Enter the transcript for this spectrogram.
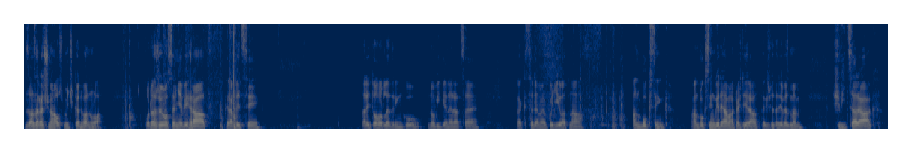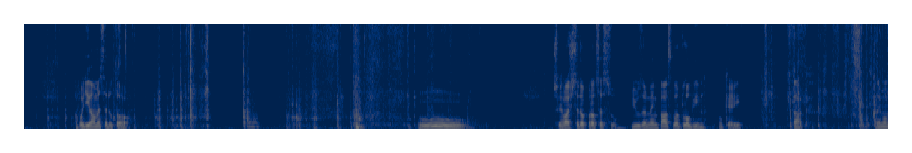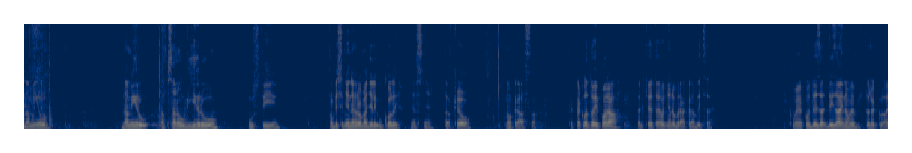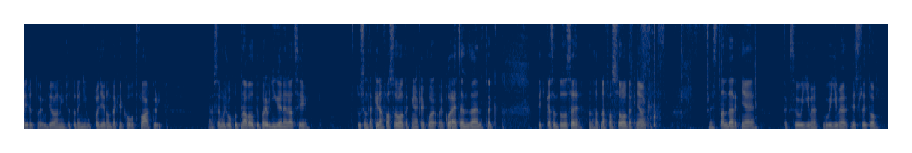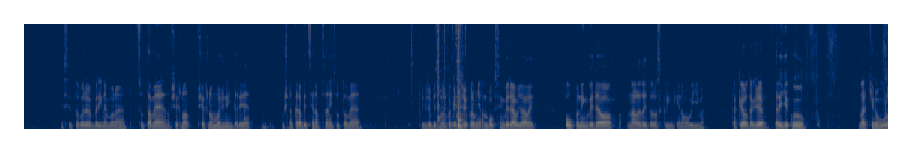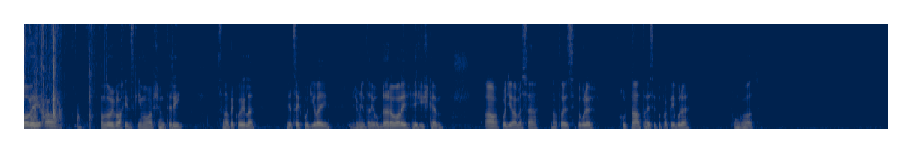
Zázračná osmička 2.0. Podařilo se mě vyhrát krabici tady tohohle drinku, nový generace. Tak se jdeme podívat na unboxing. Unboxing videa má každý rád, takže tady vezmeme švýcarák a podíváme se do toho. Uh. Přihlaš se do procesu. Username, password, login. OK. Tak. Tady mám na míru na míru napsanou výhru. Hustý. Aby se mě nehromadili úkoly. Jasně. Tak jo. No krása. Tak takhle to vypadá. Takže to je hodně dobrá krabice. Takové jako desi- designově bych to řekl, a i že to je udělaný, že to není úplně jenom tak jako odfláklý. Já jsem už ochutnával tu první generaci. Tu jsem taky nafasoval tak nějak jako, jako recenzent, tak teďka jsem to zase nafasoval tak nějak nestandardně. Tak si uvidíme, uvidíme, jestli to, jestli to bude dobrý nebo ne. Tak co tam je? No všechno, všechno možný. Tady je už na krabici napsaný, co tam je. Takže bychom pak ještě kromě unboxing videa udělali opening video, nalili to do sklínky, no uvidíme. Tak jo, takže tady děkuju Martinu Hůlovi a Honzovi Vlachinskýmu a všem, kteří se na takovýchhle věcech podílejí, že mě tady obdarovali Ježíškem a podíváme se na to, jestli to bude chutnat a jestli to pak i bude fungovat.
